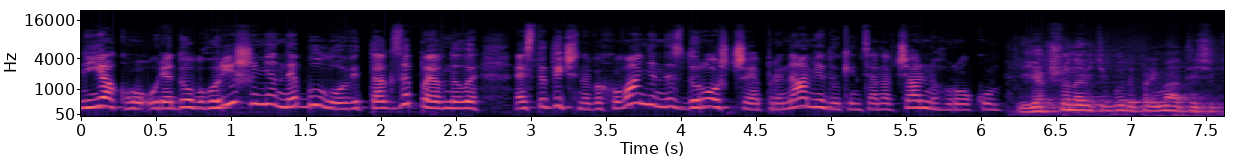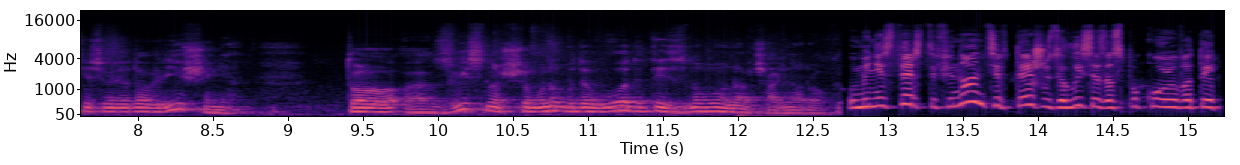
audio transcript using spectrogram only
Ніякого урядового рішення не було. Відтак запевнили, естетичне виховання не здорожчає принаймні до кінця навчального року. Якщо навіть буде прийматися якесь урядове рішення, то е, звісно, що воно буде вводитись з нового навчального року. У міністерстві фінансів теж узялися заспокоювати.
